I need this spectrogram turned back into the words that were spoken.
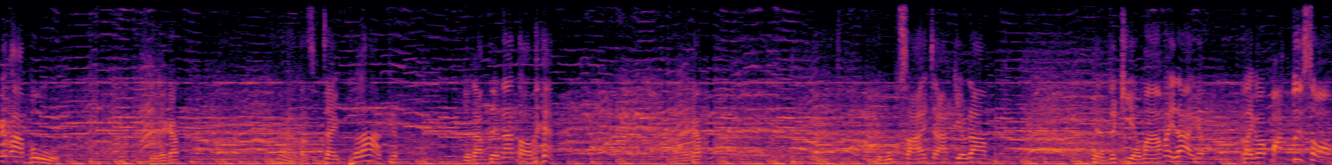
ครับอาบูดูนะครับแม่ตัดสินใจพลาดครับเหยียวดำเดินหน้าต่อแม่เอาละครับลูกฮุกซ้ายจากเหยียวดำ พยายามจะเกี่ยวมาไม่ได้ครับไล่ก็ปักด้วยศอก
